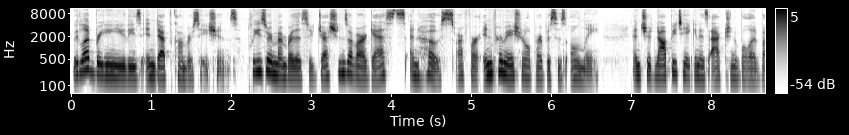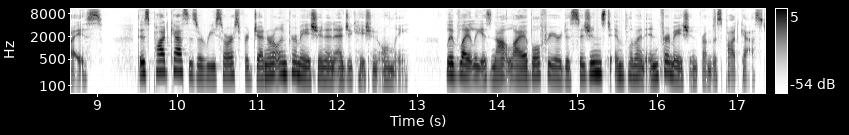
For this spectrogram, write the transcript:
We love bringing you these in depth conversations. Please remember the suggestions of our guests and hosts are for informational purposes only and should not be taken as actionable advice. This podcast is a resource for general information and education only. Live Lightly is not liable for your decisions to implement information from this podcast.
